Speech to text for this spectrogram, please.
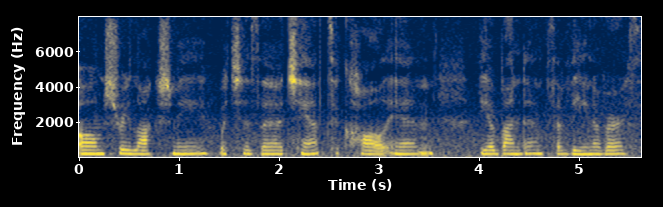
Om Shri Lakshmi, which is a chant to call in the abundance of the universe,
